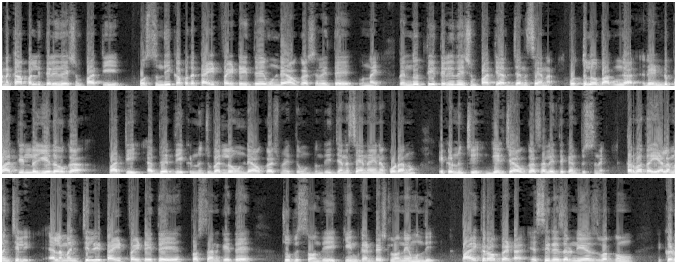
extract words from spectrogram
అనకాపల్లి తెలుగుదేశం పార్టీ వస్తుంది. కాకపోతే టైట్ ఫైట్ అయితే ఉండే అవకాశాలు అయితే ఉన్నాయి. పెందుర్తి తెలుగుదేశం పార్టీ అది జనసేన పొత్తులో భాగంగా రెండు పార్టీల్లో ఏదో ఒక పార్టీ అభ్యర్థి ఇక్కడ నుంచి బరిలో ఉండే అవకాశం అయితే ఉంటుంది. జనసేన అయినా కూడాను ఇక్కడ నుంచి గెలిచే అవకాశాలు అయితే కనిపిస్తున్నాయి. తర్వాత ఎలమంచిలి ఎలమంచిలి టైట్ ఫైట్ అయితే ప్రస్తుతానికైతే చూపిస్తోంది. కీన్ కంటెస్ట్లోనే ఉంది. పాయకరావుపేట ఎస్సీ రిజర్వ్ నియోజకవర్గం ఇక్కడ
